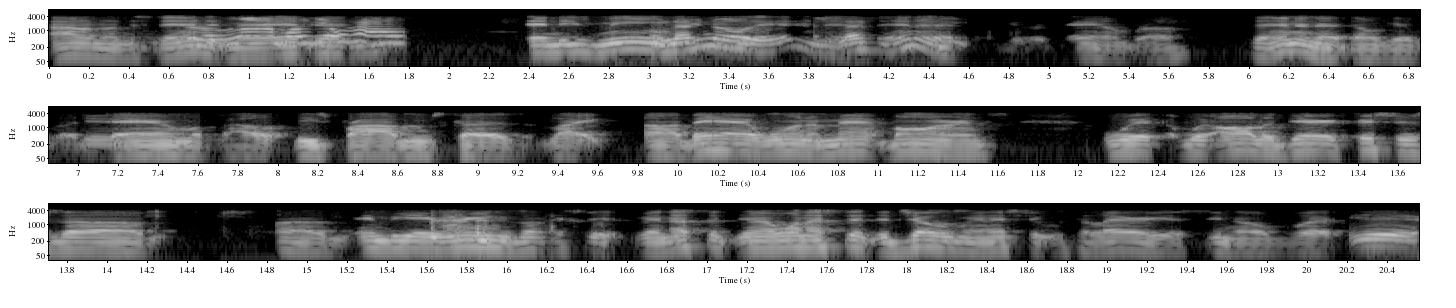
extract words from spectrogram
I don't understand An it, alarm man. on your And- house. And these memes, Unless you know, the internet, unless the internet don't give a damn, bro. The internet don't give a Yeah. damn about these problems because, like, uh, they had one of Matt Barnes with with all of Derek Fisher's uh, uh, NBA rings on that shit. Man, that's the, you know when I said to Joe, man, that shit was hilarious, you know. But Yeah.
